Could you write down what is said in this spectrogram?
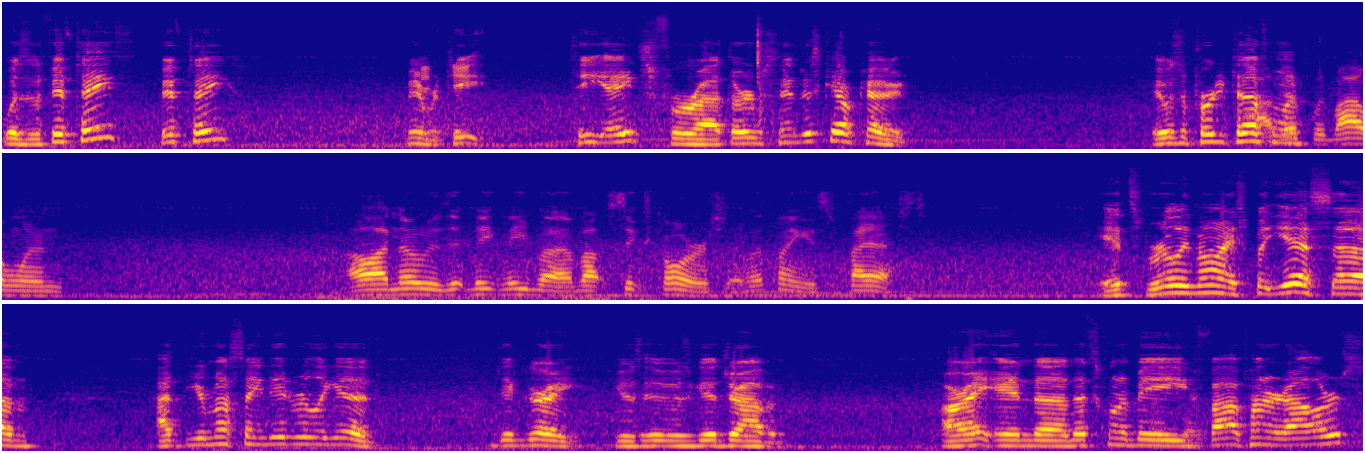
Was it the 15th? 15th? Remember, T, TH for uh, 30% discount code. It was a pretty tough I'll one. definitely buy one. All I know is it beat me by about six cars, so that thing is fast. It's really nice, but yes, um, I, your Mustang did really good. Did great. It was, it was good driving. All right, and uh, that's going to be Okay. five hundred dollars.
